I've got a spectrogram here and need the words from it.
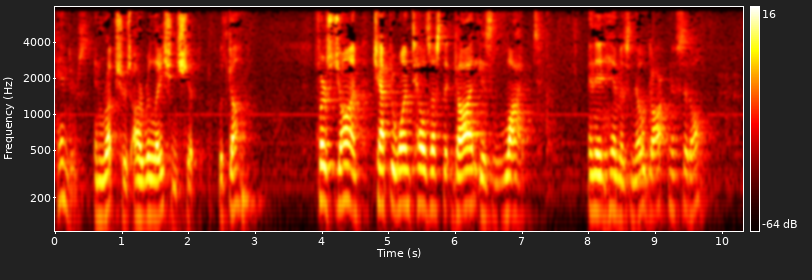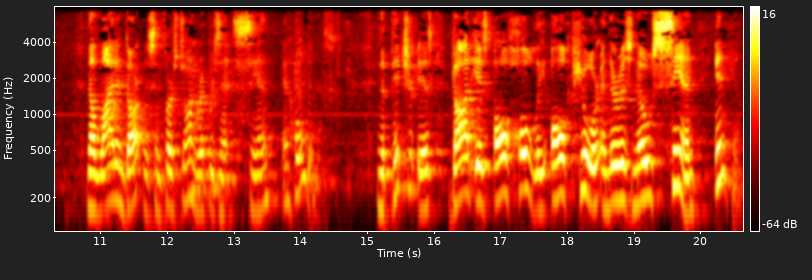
hinders and ruptures our relationship with God. First John chapter 1 tells us that God is light and in him is no darkness at all. Now, light and darkness in 1 John represent sin and holiness. And the picture is God is all holy, all pure, and there is no sin in him.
